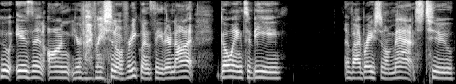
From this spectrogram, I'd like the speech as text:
who isn't on your vibrational frequency. They're not going to be a vibrational match to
